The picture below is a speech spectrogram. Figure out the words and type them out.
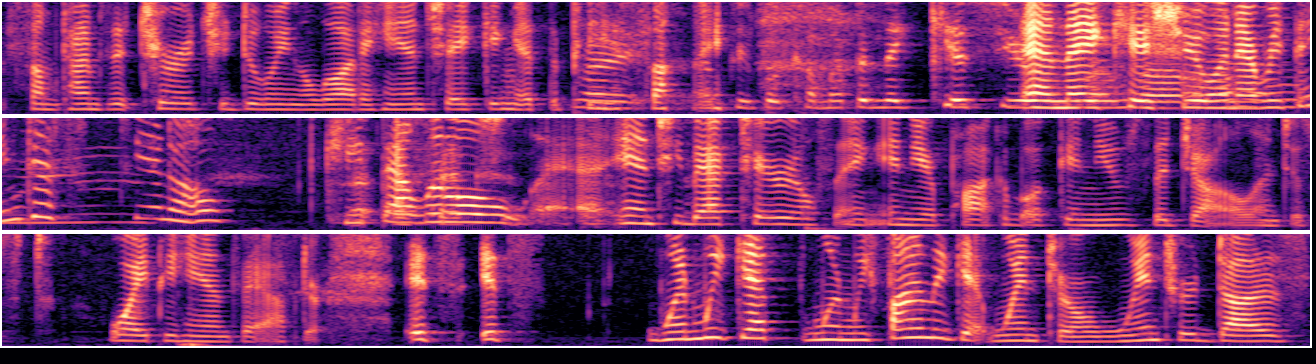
sometimes at church you're doing a lot of handshaking at the peace Right. sign And people come up and they kiss you. and they kiss you and everything. Oh, Just you know, keep A- that little uh, antibacterial thing in your pocketbook and use the gel and just wipe your hands after. It's it's when we get when we finally get winter. Winter does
